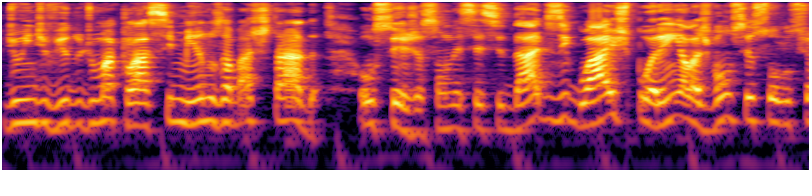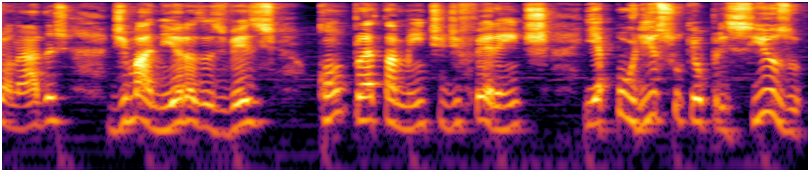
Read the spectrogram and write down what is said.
de um indivíduo de uma classe menos abastada. Ou seja, são necessidades iguais, porém elas vão ser solucionadas de maneiras às vezes completamente diferentes, e é por isso que eu preciso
